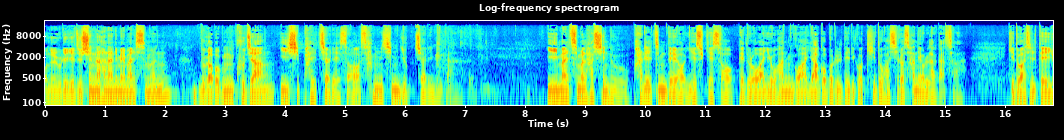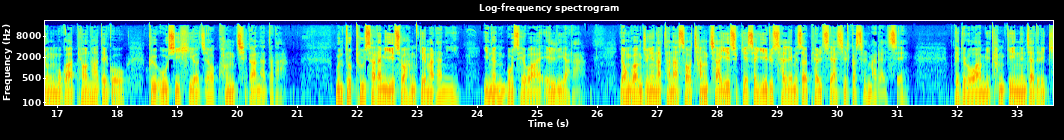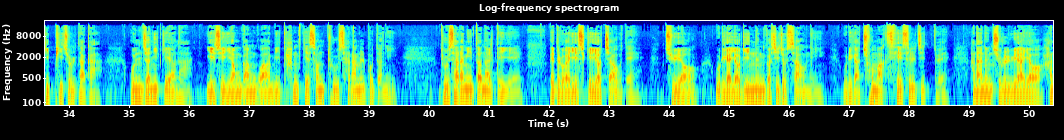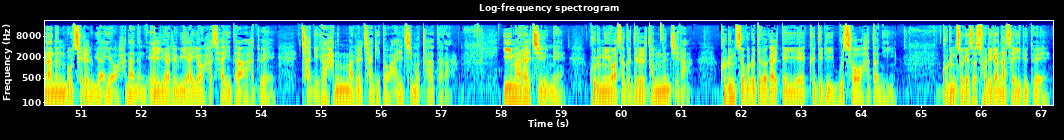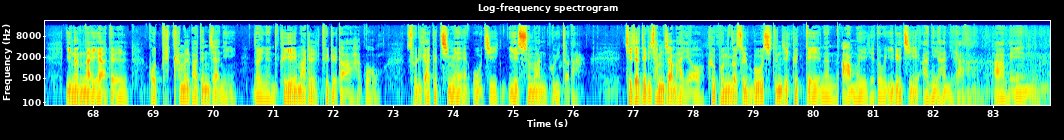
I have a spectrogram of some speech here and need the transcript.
오늘 우리에게 주시는 하나님의 말씀은 누가복음 9장 28절에서 36절입니다. 이 말씀을 하신 후 8일쯤 되어 예수께서 베드로와 요한과 야고보를 데리고 기도하시러 산에 올라가사 기도하실 때 용모가 변화되고 그 옷이 휘어져 광채가 나더라. 문득 두 사람이 예수와 함께 말하니 이는 모세와 엘리야라. 영광 중에 나타나서 장차 예수께서 예루살렘에서 별세하실 것을 말할세. 베드로와 및 함께 있는 자들을 깊이 졸다가 온전히 깨어나 예수의 영광과 및 함께 선 두 사람을 보더니 두 사람이 떠날 때에 베드로가 예수께 여짜오되 주여 우리가 여기 있는 것이 좋사오니 우리가 초막 셋을 짓되 하나는 주를 위하여 하나는 모세를 위하여 하나는 엘리야를 위하여 하사이다 하되 자기가 하는 말을 자기도 알지 못하더라. 이 말할 즈음에 구름이 와서 그들을 덮는지라 구름 속으로 들어갈 때에 그들이 무서워하더니 구름 속에서 소리가 나서 이르되 이는 나의 아들 곧 택함을 받은 자니 너희는 그의 말을 들으라 하고 소리가 그침에 오직 예수만 보이더라. 제자들이 잠잠하여 그 본 것을 무엇이든지 그때에는 아무에게도 이르지 아니하니라. 아멘.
